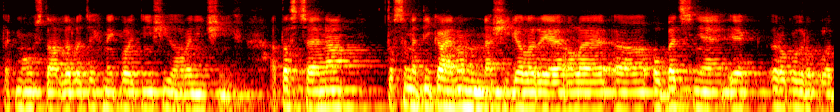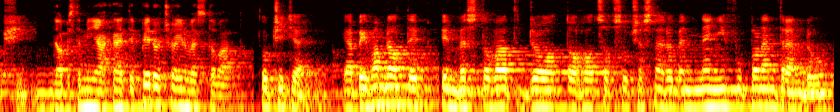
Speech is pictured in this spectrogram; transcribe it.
tak mohou stát vedle těch nejkvalitnějších zahraničních. A ta scéna, to se netýká jenom naší galerie, ale uh, obecně je rok od roku lepší. Dal byste mi nějaké typy, do čeho investovat? Určitě. Já bych vám dal tip investovat do toho, co v současné době není v úplném trendu,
